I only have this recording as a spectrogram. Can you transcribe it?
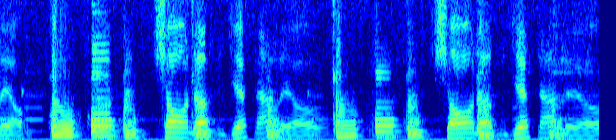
left. Showing up and just not left. Showing up and just now left.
